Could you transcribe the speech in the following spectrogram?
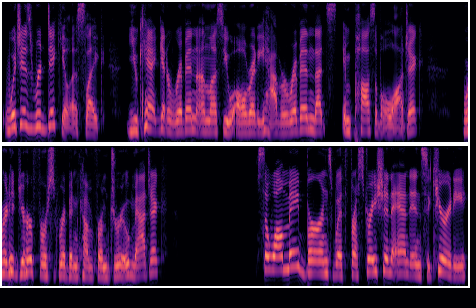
Which is ridiculous. Like, you can't get a ribbon unless you already have a ribbon. That's impossible logic. Where did your first ribbon come from, Drew? Magic? So while May burns with frustration and insecurity,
